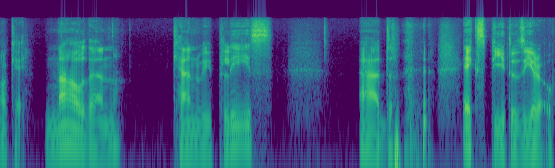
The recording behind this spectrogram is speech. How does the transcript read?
Okay, now then, can we please add xp to 0?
